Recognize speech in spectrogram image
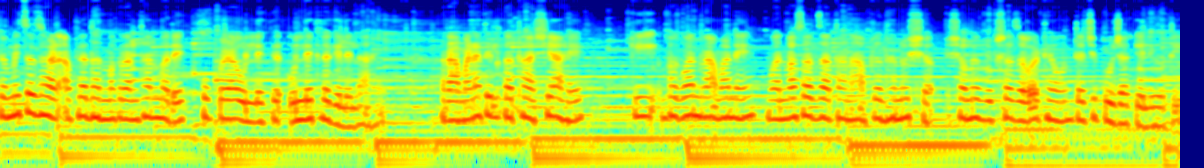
शमीचं झाड आपल्या धर्मग्रंथांमध्ये खूप वेळा उल्लेख उल्लेखलं गेलेलं आहे. रामायणातील कथा अशी आहे की भगवान रामाने वनवासात जाताना आपलं धनुष्य शमी वृक्षाजवळ ठेवून त्याची पूजा केली होती.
